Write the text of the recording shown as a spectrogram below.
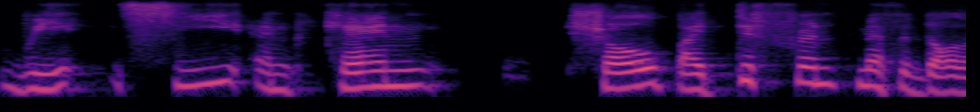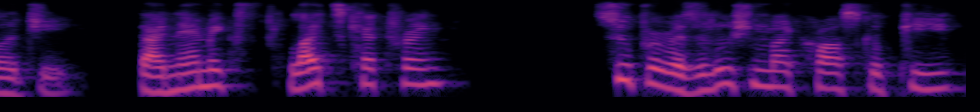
we see and can show by different methodology, dynamic light scattering, super resolution microscopy,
